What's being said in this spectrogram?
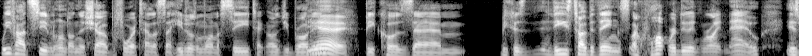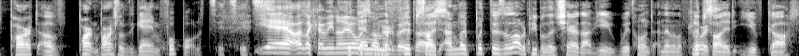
we've had Stephen Hunt on the show before tell us that he doesn't want to see technology brought Yeah. in because um because these type of things like what we're doing right now is part of part and parcel of the game of football it's it's, it's Yeah, like I mean, I always then on the flip that. side, and like, but there's a lot of people that share that view with Hunt, and then on the flip side, you've got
